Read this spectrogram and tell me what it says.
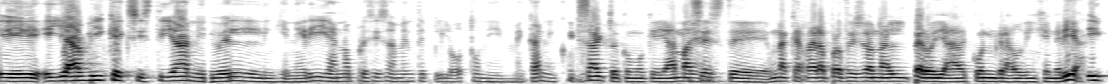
Eh, y ya vi que existía a nivel ingeniería, no precisamente piloto ni mecánico. ¿no? Exacto, como que ya más Sí. este, una carrera profesional, pero ya con grado de ingeniería. Y,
